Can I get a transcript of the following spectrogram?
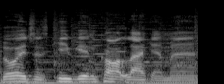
Joy just keep getting caught lacking, man.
